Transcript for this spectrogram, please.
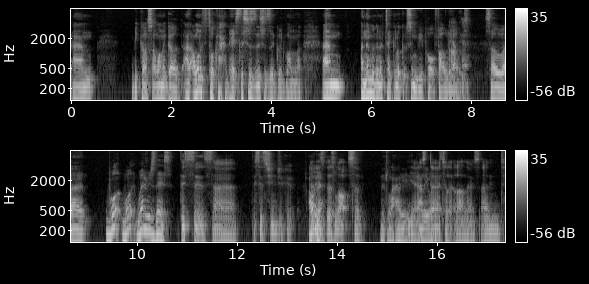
um, because I want to go. I, I wanted to talk about this. This is this is a good one, look. um, and then we're going to take a look at some of your portfolios. Okay. So uh, what what where is this This is uh, this is Shinjuku. Oh, And there's, yeah. there's lots of little alley yeah, alleyways? dirty little alleys, and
